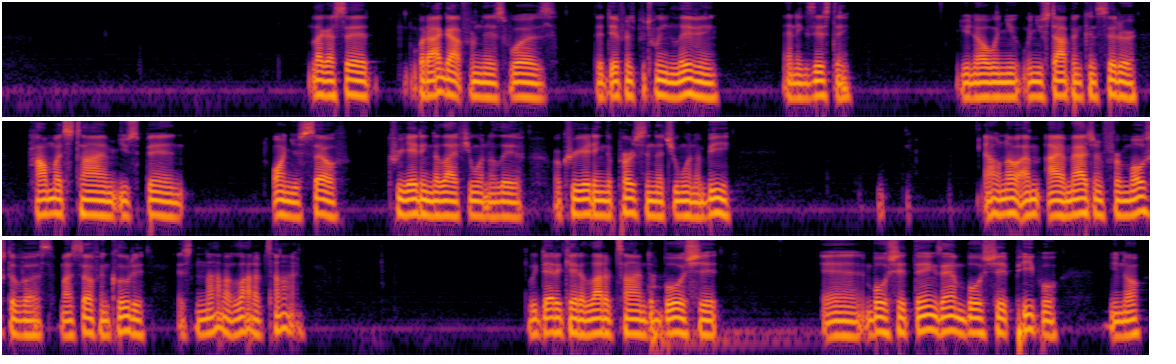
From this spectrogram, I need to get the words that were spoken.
Like I said, what I got from this was the difference between living and existing. You know, when you when you stop and consider how much time you spend on yourself creating the life you want to live or creating the person that you want to be. I don't know. I, I imagine for most of us, myself included, it's not a lot of time. We dedicate a lot of time to bullshit and bullshit things and bullshit people, you know,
